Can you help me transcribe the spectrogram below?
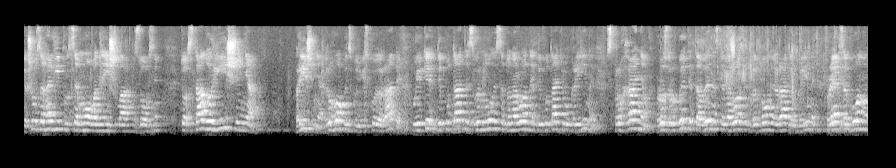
якщо взагалі про це мова не йшла зовсім, то стало рішення. Рішення Дрогобицької міської ради, у яких депутати звернулися до народних депутатів України з проханням розробити та винести на розгляд Верховної Ради України проект закону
